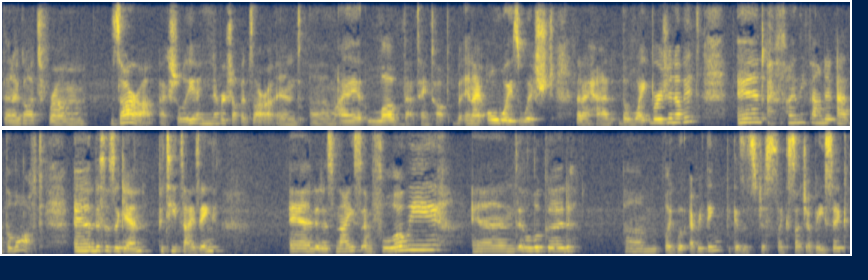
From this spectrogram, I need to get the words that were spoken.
that I got from Zara actually. I never shop at Zara, and um, I love that tank top. And I always wished that I had the white version of it and I finally found it at the loft. And this is again petite sizing, and it is nice and flowy, and it'll look good um, like with everything because it's just like such a basic,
